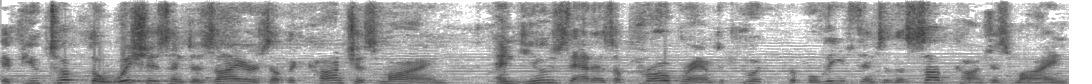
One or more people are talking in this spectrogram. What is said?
If you took the wishes and desires of the conscious mind and use that as a program to put the beliefs into the subconscious mind,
